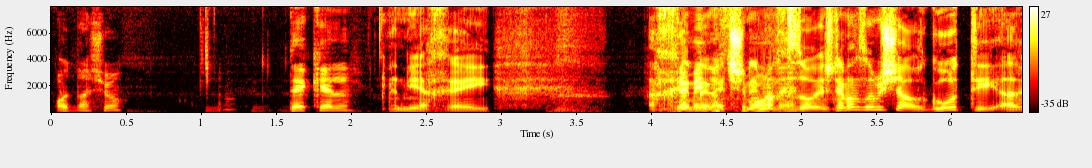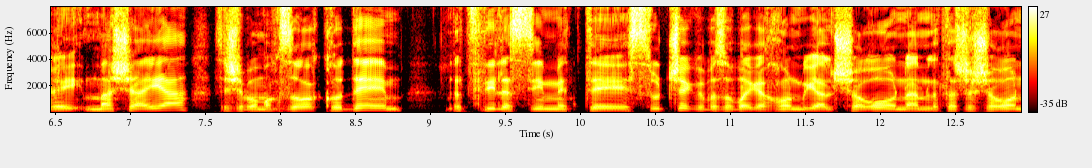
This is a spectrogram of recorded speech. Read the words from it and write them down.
עוד משהו? דקל? אני אחרי... אחרי באמת שני. מחזורים, שני מחזורים שהרגו אותי, הרי מה שהיה זה שבמחזור הקודם רציתי לשים את uh, סוצ'ק ובסוף ברגע האחרון בגלל שרון, ההמלצה של שרון,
